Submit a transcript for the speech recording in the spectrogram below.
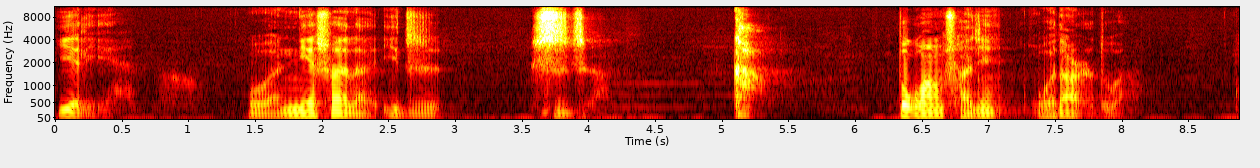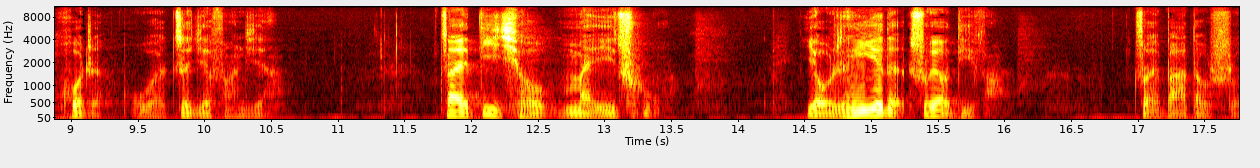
夜里，我捏碎了一只狮子，咔，不光传进我的耳朵，或者我这间房间，在地球每一处有人烟的所有地方，嘴巴都说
